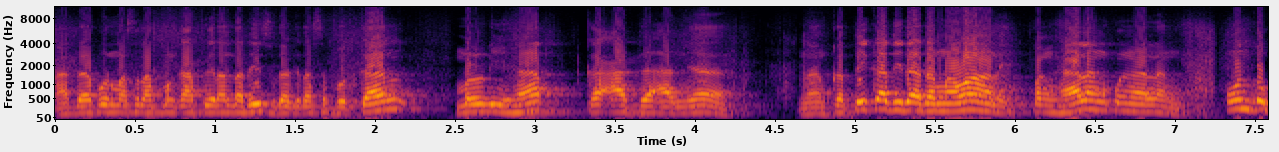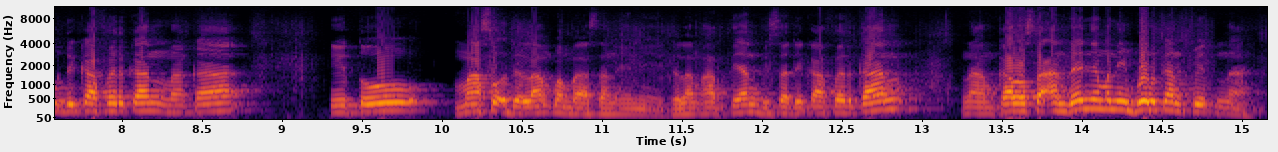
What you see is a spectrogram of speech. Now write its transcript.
Adapun masalah pengkafiran tadi sudah kita sebutkan melihat keadaannya. Nah, ketika tidak ada mawani, penghalang-penghalang untuk dikafirkan maka itu masuk dalam pembahasan ini. Dalam artian bisa dikafirkan. Nah, kalau seandainya menimbulkan fitnah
